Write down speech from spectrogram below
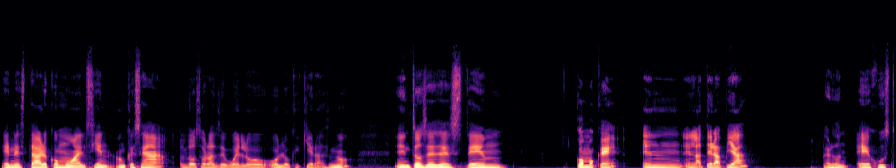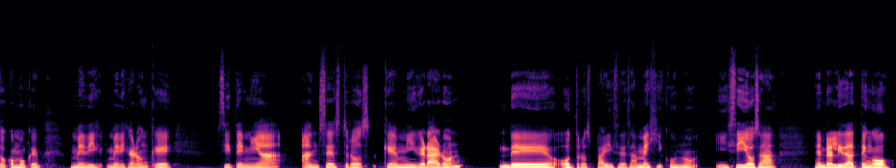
estar como al 100, aunque sea dos horas de vuelo o lo que quieras, ¿no? Entonces, este, como que en, en la terapia, perdón, eh, justo como que me, me dijeron que si tenía ancestros que emigraron de otros países a México, ¿no? Y sí, o sea, en realidad tengo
